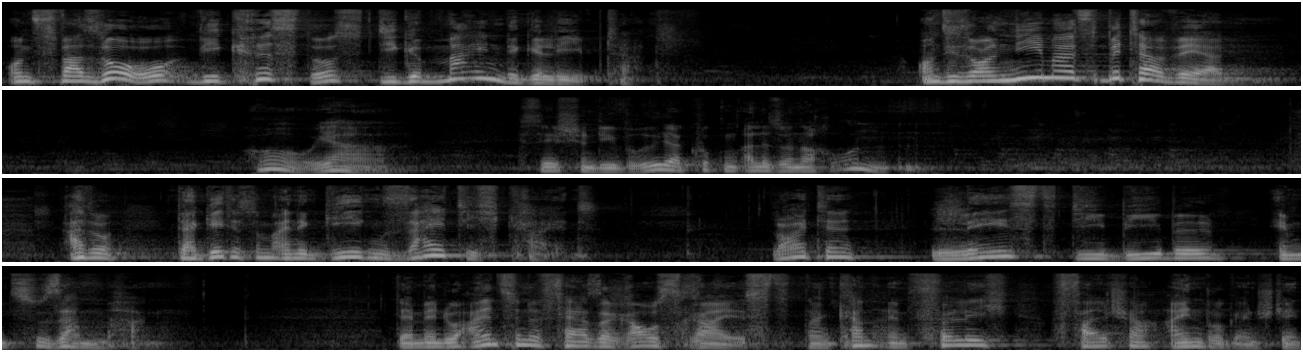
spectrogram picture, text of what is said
Und zwar so, wie Christus die Gemeinde geliebt hat. Und sie sollen niemals bitter werden. Oh ja, ich sehe schon, die Brüder gucken alle so nach unten. Also da geht es um eine Gegenseitigkeit. Leute, lest die Bibel im Zusammenhang. Denn wenn du einzelne Verse rausreißt, dann kann ein völlig falscher Eindruck entstehen.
